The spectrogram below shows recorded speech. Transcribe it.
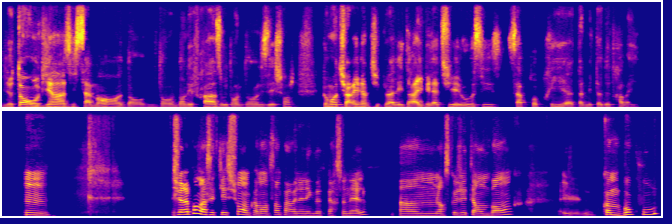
Le temps revient incessamment dans, dans, les phrases ou dans, dans, les échanges. Comment tu arrives un petit peu à les driver là-dessus et aussi s'approprier euh, ta méthode de travail? Hmm. Je vais répondre à cette question en commençant par une anecdote personnelle. Euh, lorsque j'étais en banque, euh, comme beaucoup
